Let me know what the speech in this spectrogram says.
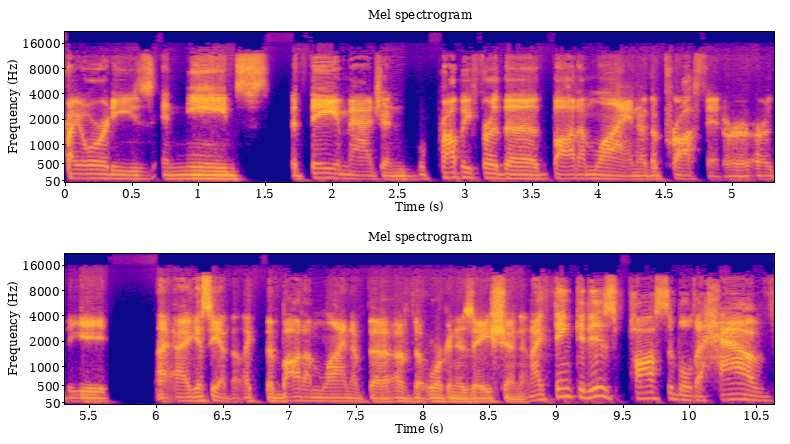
priorities and needs that they imagine, probably for the bottom line or the profit or, or the, I guess, yeah, like the bottom line of the of the organization. And I think it is possible to have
